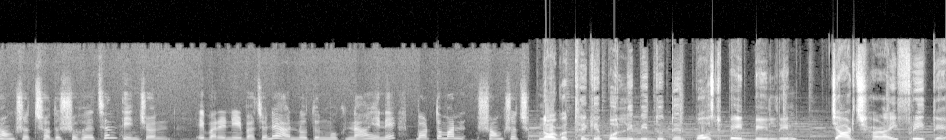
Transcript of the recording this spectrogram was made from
সংসদ সদস্য হয়েছেন তিনজন। এবারে নির্বাচনে আর নতুন মুখ না এনে বর্তমান সংসদ নগদ থেকে পল্লী বিদ্যুতের পোস্ট পেইড বিল দিন চার্জ ছাড়াই ফ্রিতে।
